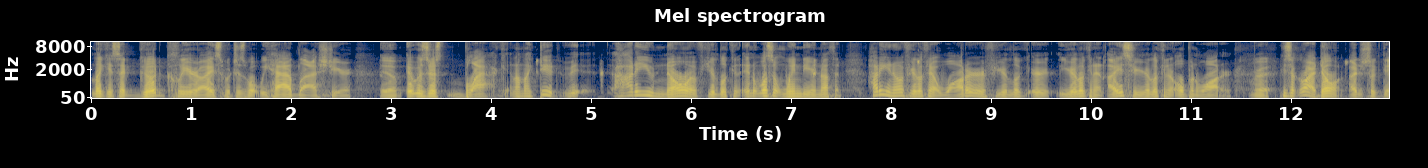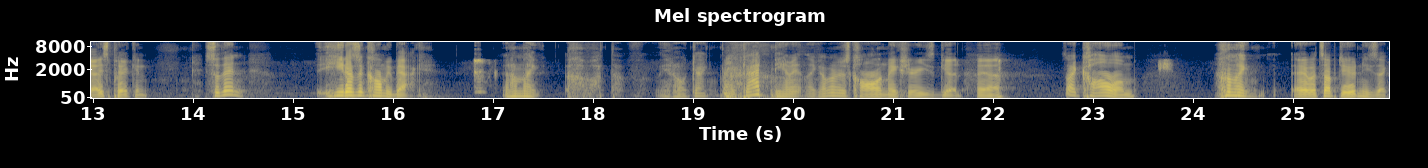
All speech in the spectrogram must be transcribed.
like I said, good clear ice, which is what we had last year. Yep. It was just black, and I'm like, dude, how do you know if you're looking? And it wasn't windy or nothing. How do you know if you're looking at water, or if you're look, or you're looking at ice, or you're looking at open water? Right. He's like, oh, I don't. I just took the ice pick, and so then he doesn't call me back, and I'm like, oh, what the, you know, God, like, God damn it! Like I'm gonna just call and make sure he's good. Yeah. So I call him, I'm like, hey, what's up, dude? And he's like,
